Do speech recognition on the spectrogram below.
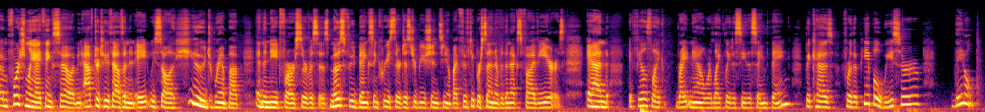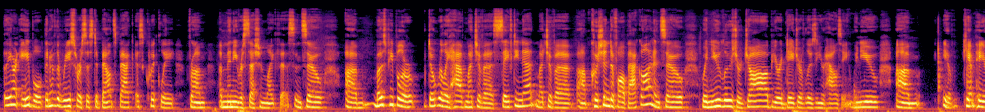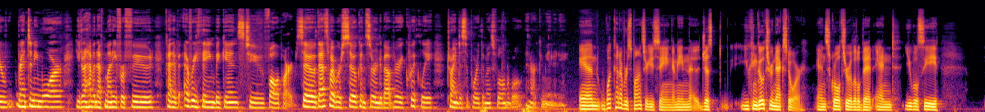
Unfortunately, I think so. I mean, after 2008, we saw a huge ramp up in the need for our services. Most food banks increased their distributions, you know, by 50% over the next five years. And it feels like right now we're likely to see the same thing because for the people we serve, they don't they aren't able they don't have the resources to bounce back as quickly from a mini recession like this and so um, most people are don't really have much of a safety net, much of a um, cushion to fall back on, and so when you lose your job, you're in danger of losing your housing. When you um, you know can't pay your rent anymore, you don't have enough money for food, kind of everything begins to fall apart. So that's why we're so concerned about very quickly trying to support the most vulnerable in our community. And what kind of response are you seeing? I mean, just you can go through Nextdoor and scroll through a little bit, and you will see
